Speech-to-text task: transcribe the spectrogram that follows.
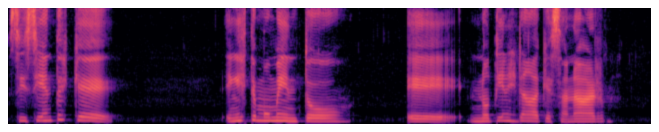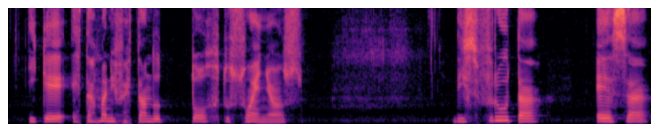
Si sientes que en este momento eh, no tienes nada que sanar y que estás manifestando todos tus sueños, disfruta esa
